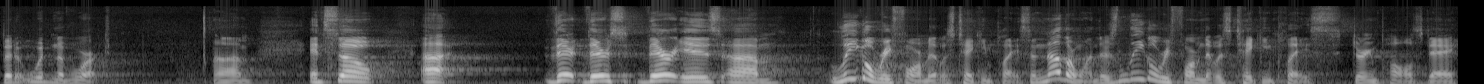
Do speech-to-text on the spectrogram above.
but it wouldn't have worked. Um, and so uh, there, there's, there is um, legal reform that was taking place. Another one, there's legal reform that was taking place during Paul's day.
